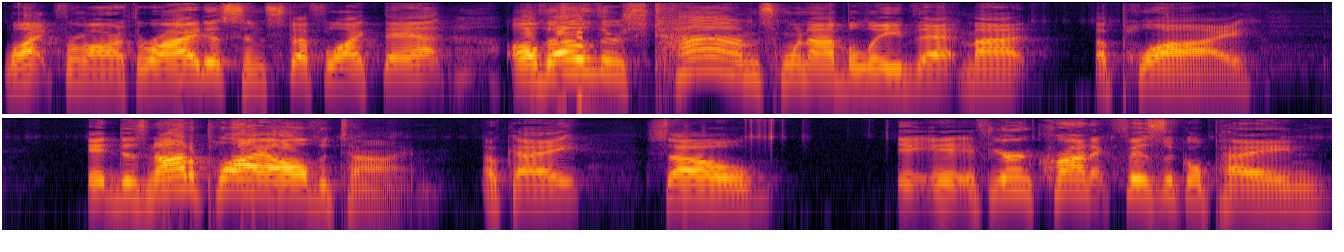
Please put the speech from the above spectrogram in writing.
like from arthritis and stuff like that. Although there's times when I believe that might apply, it does not apply all the time. Okay? So if you're in chronic physical pain,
